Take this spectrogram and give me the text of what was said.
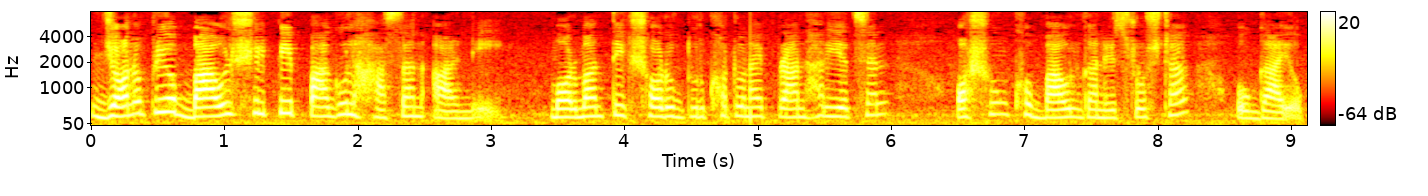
জনপ্রিয় বাউল শিল্পী পাগল হাসান আর নেই। মর্মান্তিক সড়ক দুর্ঘটনায় প্রাণ হারিয়েছেন অসংখ্য বাউল গানের স্রষ্টা ও গায়ক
